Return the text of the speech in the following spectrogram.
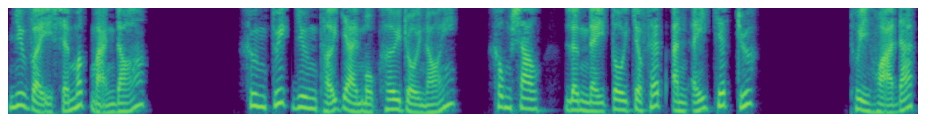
Như vậy sẽ mất mạng đó. Khương Tuyết Dương thở dài một hơi rồi nói, không sao, lần này tôi cho phép anh ấy chết trước. Thùy Họa đáp,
